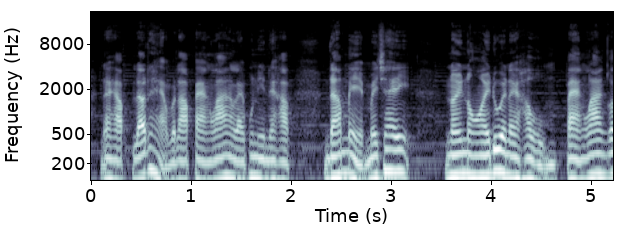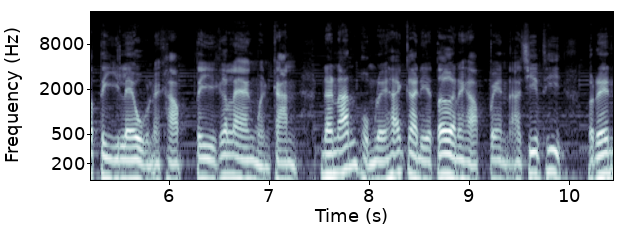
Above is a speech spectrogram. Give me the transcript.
ๆนะครับแล้วแถมเวลาแปลงร่างอะไรพวกนี้นะครับดาเมจไม่ใช่น้อยๆ ด้วยนะครับผม แปลงร่างก็ตีเร็วนะครับ ตีก็แรงเหมือนกัน ดังนั้นผมเลยให้การเดียเตอร์นะครับ เป็นอาชีพที่เล่น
